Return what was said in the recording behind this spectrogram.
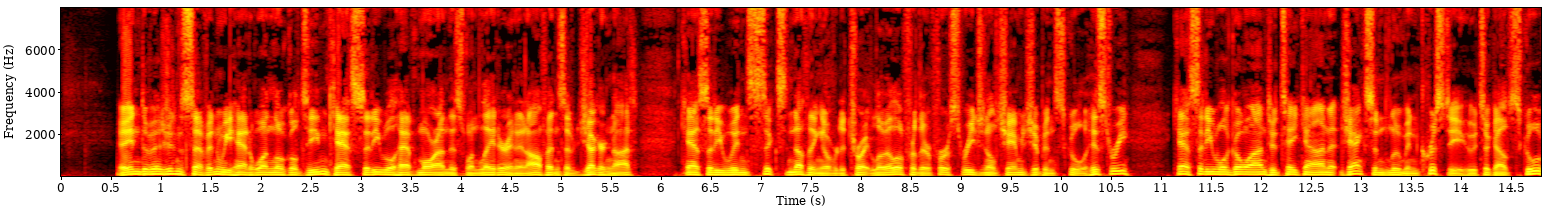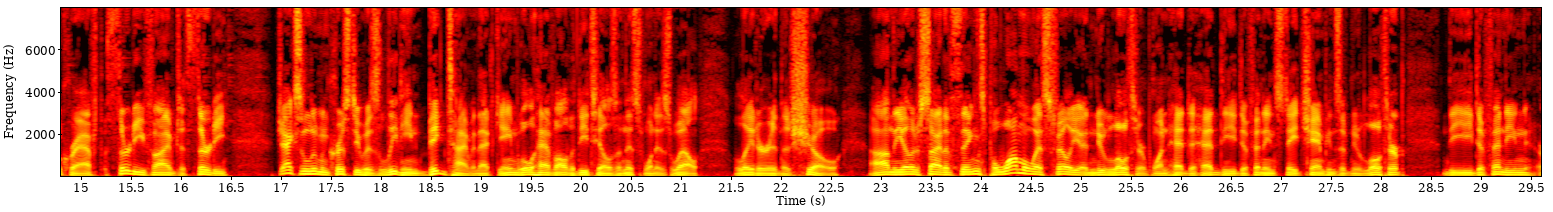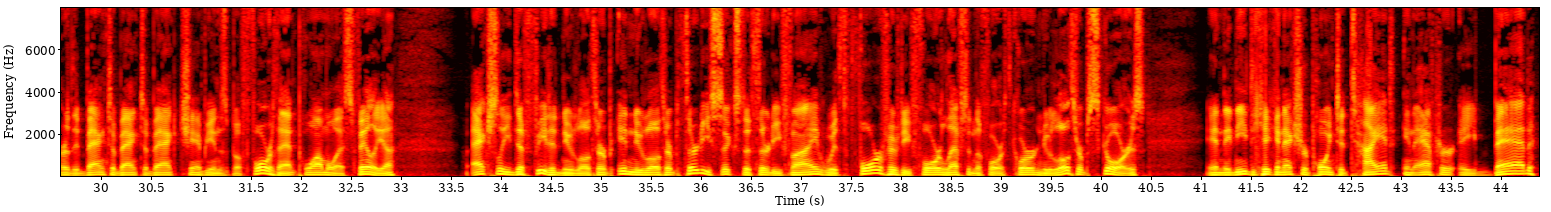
In Division 7, we had one local team. Cass City will have more on this one later and in an offensive juggernaut. Cass City wins 6 0 over Detroit Loyola for their first regional championship in school history. Cass City will go on to take on Jackson Lumen Christi, who took out Schoolcraft 35 to 30. Jackson Lumen Christi was leading big time in that game. We'll have all the details on this one as well later in the show. On the other side of things, Pewamo Westphalia and New Lothrop went head to head, the defending state champions of New Lothrop. The defending or the back to back to back champions before that, Pewamo Westphalia, actually defeated New Lothrop in New Lothrop 36 to 35 with 4:54 left in the fourth quarter. New Lothrop scores, and they need to kick an extra point to tie it. And after a bad,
